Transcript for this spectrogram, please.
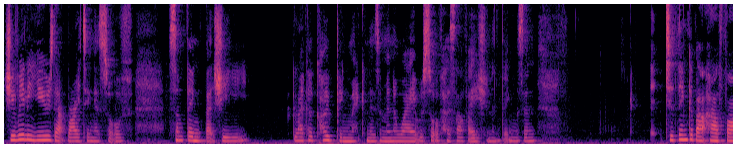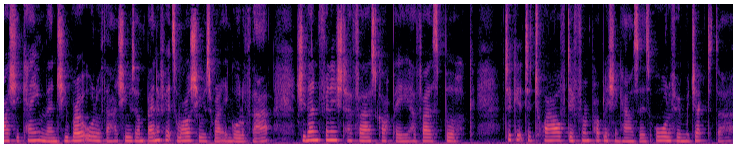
she really used that writing as sort of something that she like a coping mechanism in a way. It was sort of her salvation and things. And to think about how far she came then, she wrote all of that. She was on benefits while she was writing all of that. She then finished her first copy, her first book, took it to 12 different publishing houses, all of whom rejected her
